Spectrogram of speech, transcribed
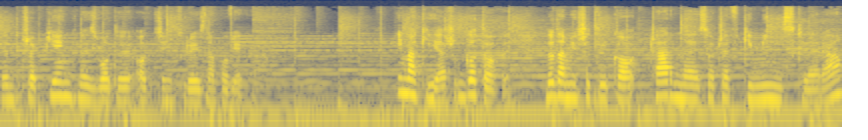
ten przepiękny złoty odcień, który jest na powiekach. I makijaż gotowy. Dodam jeszcze tylko czarne soczewki mini sklera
